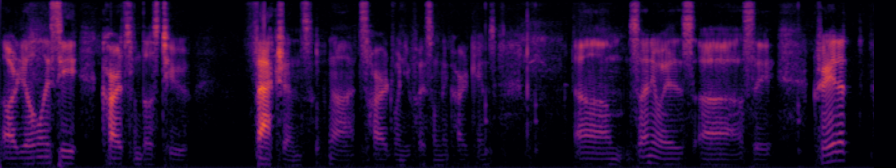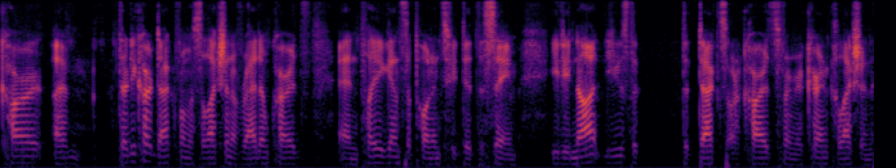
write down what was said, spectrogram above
or you'll only see cards from those two factions. Uh, it's hard when you play so many card games. Um, so, anyways, uh, let's see. Create a card. Um, 30 card deck from a selection of random cards and play against opponents who did the same. You do not use the, the decks or cards from your current collection.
